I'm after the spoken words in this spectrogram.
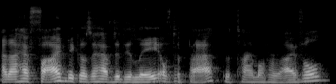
And I have five because I have the delay of the path, the time of arrival.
